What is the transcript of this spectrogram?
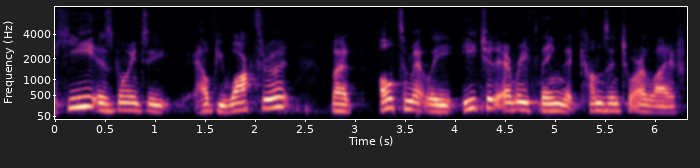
He is going to help you walk through it, but ultimately, each and everything that comes into our life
